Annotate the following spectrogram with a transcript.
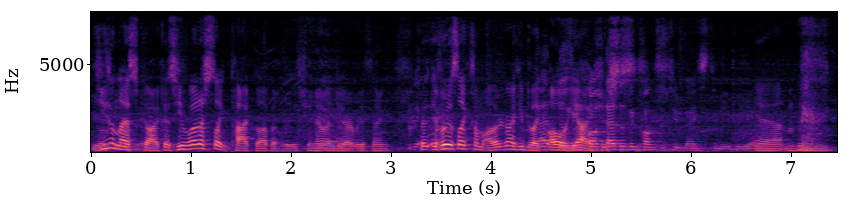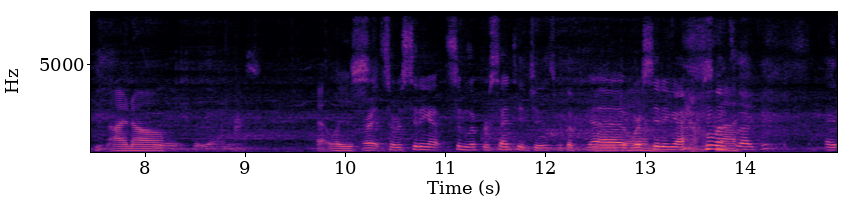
You're he's a nice guy because he let us like pack up at least, you know, and do everything. Yeah, if it was like some other guy, he'd be like, That "Oh yeah, con- that doesn't constitute nice to me, but yeah. yeah, mhm, I know, But, but yeah, at least." All right, so we're sitting at similar percentages with the. Uh, we're sitting at one. And,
